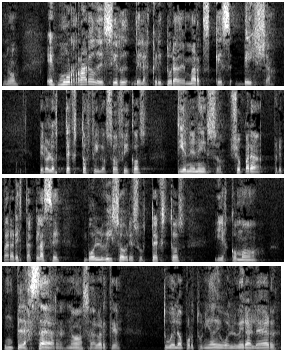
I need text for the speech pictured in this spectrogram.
¿no? Es muy raro decir de la escritura de Marx que es bella, pero los textos filosóficos tienen eso. Yo para preparar esta clase volví sobre sus textos y es como un placer, ¿no? Saber que tuve la oportunidad de volver a leer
